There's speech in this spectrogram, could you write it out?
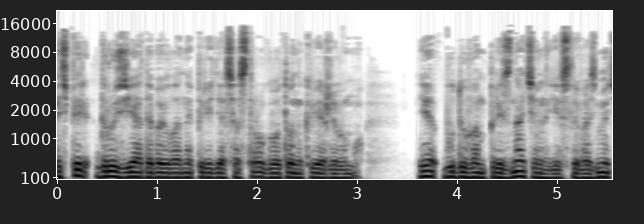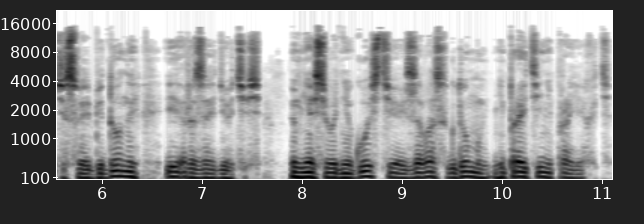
а теперь, друзья, — добавила она, перейдя со строгого тона к вежливому, — я буду вам признательна, если возьмете свои бидоны и разойдетесь. У меня сегодня гости, а из-за вас к дому не пройти, не проехать.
